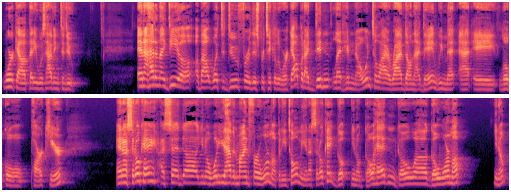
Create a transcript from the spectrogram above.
workout that he was having to do. And I had an idea about what to do for this particular workout, but I didn't let him know until I arrived on that day and we met at a local park here. And I said, okay. I said, uh, you know, what do you have in mind for a warm up? And he told me, and I said, okay, go, you know, go ahead and go, uh, go warm up, you know,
